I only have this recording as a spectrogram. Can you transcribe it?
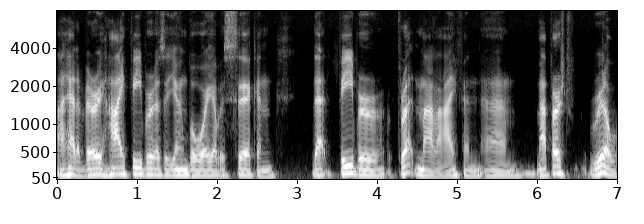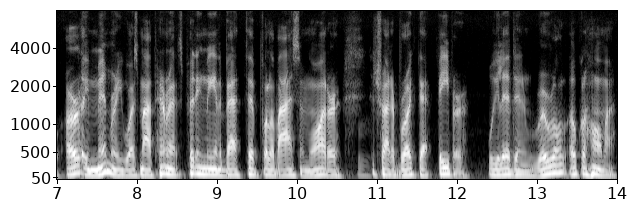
I had a very high fever as a young boy. I was sick, and that fever threatened my life. And um, my first real early memory was my parents putting me in a bathtub full of ice and water to try to break that fever. We lived in rural Oklahoma,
